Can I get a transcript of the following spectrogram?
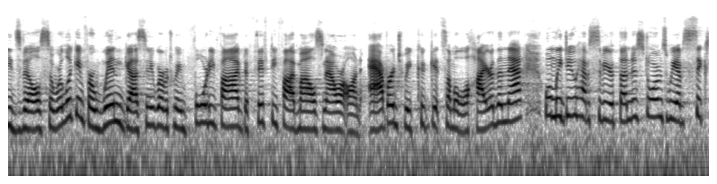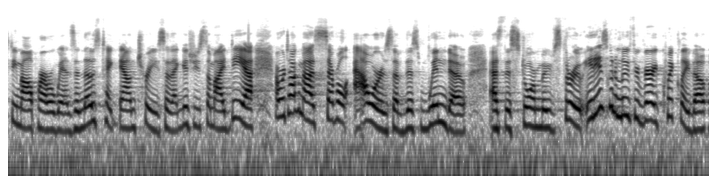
So we're looking for wind gusts anywhere between 45 to 55 miles an hour on average. We could get some a little higher than that. When we do have severe thunderstorms, we have 60 mile per hour winds and those take down trees. So that gives you some idea. And we're talking about several hours of this window as this storm moves through. It is going to move through very quickly though.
